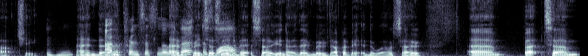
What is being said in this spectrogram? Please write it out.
Archie mm-hmm. and uh, and Princess Lilibet and Princess well. Lilibet. So you know they've moved up a bit in the world. So, um, but um,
